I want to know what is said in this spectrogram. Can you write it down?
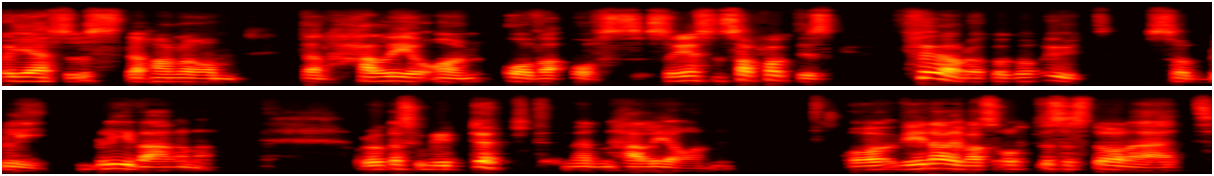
og Jesus. Det handler om Den hellige ånd over oss. Så Jesus sa faktisk før dere går ut, så bli. Bli værende. Og dere skal bli døpt med Den hellige ånd. Og videre i vers 8 så står det et,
